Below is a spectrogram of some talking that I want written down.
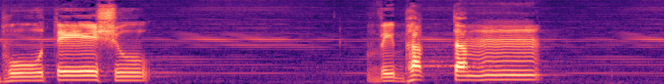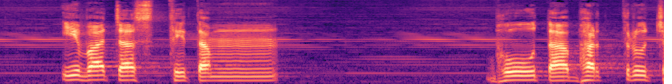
ഭൂതേഷു വിഭക്തം ഇവ ച സ്ഥിതം. भूतभर्तृ च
